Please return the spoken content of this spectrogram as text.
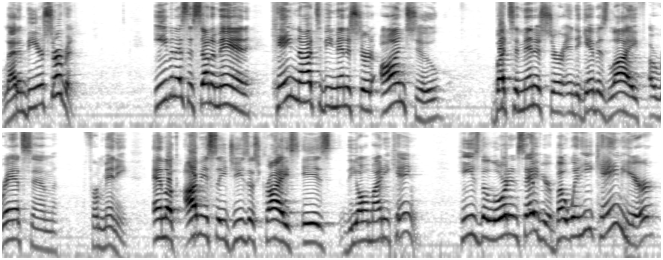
let him be your servant even as the Son of Man came not to be ministered unto, but to minister and to give his life a ransom for many. And look, obviously, Jesus Christ is the Almighty King. He's the Lord and Savior. But when he came here,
